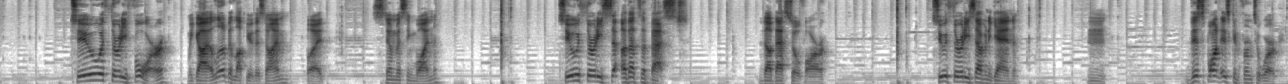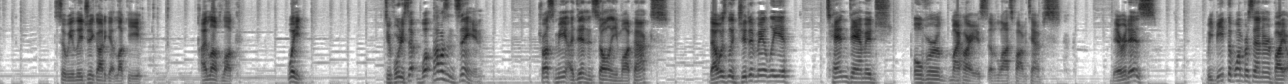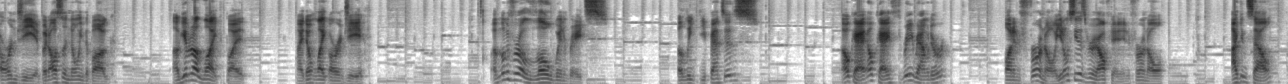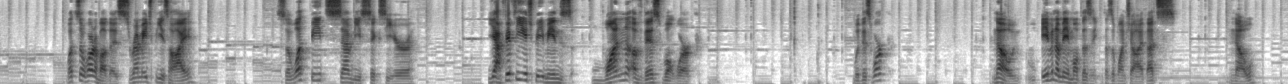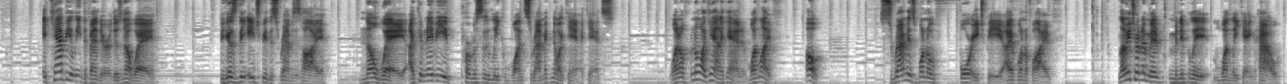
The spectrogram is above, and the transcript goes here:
234. We got a little bit luckier this time, but still missing 1. 237. Oh, that's the best. The best so far. 237 again. Hmm. This spawn is confirmed to work. So we legit gotta get lucky. I love luck. Wait. 247? What? That was insane. Trust me, I didn't install any mod packs. That was legitimately 10 damage over my highest of the last 5 attempts. There it is. We beat the 1%er by RNG, but also knowing the bug. I'll give it a like, but I don't like RNG. I'm looking for a low win rates. Elite defenses. Okay, okay, three rounder on Infernal. You don't see this very often, Infernal. I can sell. What's so hard about this? RAM HP is high. So what beats 76 here? Yeah, 50 HP means one of this won't work. Would this work? No, even a Maim MOAB doesn't does a one shot. That's no. It can't be Elite Defender. There's no way. Because the HP of this Rams is high. No way. I could maybe purposely leak one ceramic. No, I can't. I can't. One oh, no, I can. I can. One life. Oh. Ceram is 104 HP. I have 105. Let me try to ma manipulate one leaking. How?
